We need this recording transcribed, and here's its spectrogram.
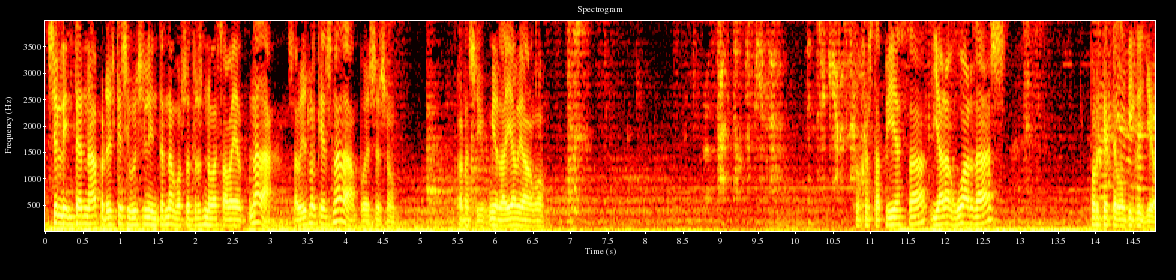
sin linterna, pero es que si voy sin linterna vosotros no vais a ver nada. ¿Sabéis lo que es nada? Pues eso. Ahora sí, mierda, ya veo algo. Falta una pieza. Tendré que arreglar. Coge esta pieza y ahora guardas porque te lo digo yo.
